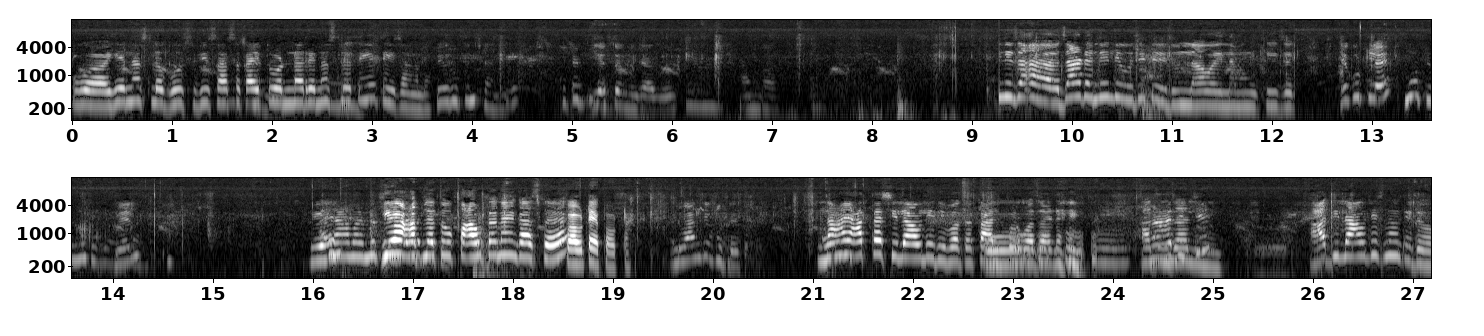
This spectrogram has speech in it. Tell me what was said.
व- हे नसलं घुस बीस असं काही तोडणारे नसले तर येते चांगलं. पेरू पण छान आहे. कुठे? येतो म्हणजे अजून. आंबा. तिने जा- झाडं नेली होती ते इथून लावायला मग ती जर हे कुठलं आहे? मोठी मोठी. वेल. हे आपला तो पावटा नाही का असं? पावटा आहे पावटा. आणि वांगे कुठे आहेत? नाही आताशी लावली ती बघा काल परवा झाड अजून झाली नाही. आधी लावलीच नव्हती तो.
